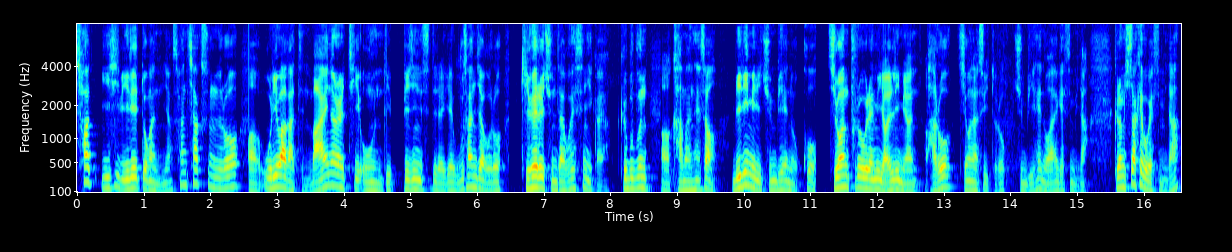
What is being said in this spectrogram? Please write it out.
첫 21일 동안은요 선착순으로 어, 우리와 같은 마이너리티 온 비즈니스들에게 우선적으로 기회를 준다고 했으니까요. 그 부분 어, 감안해서 미리미리 준비해 놓고 지원 프로그램이 열리면 바로 지원할 수 있도록 준비해 놓아야겠습니다. 그럼 시작해 보겠습니다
